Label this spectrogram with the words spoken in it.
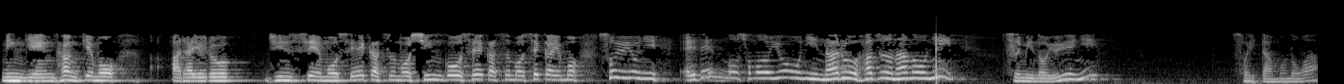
人間関係も、あらゆる人生も生活も信仰生活も世界も、そういうようにエデンのそのようになるはずなのに、罪のゆえに、そういったものは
